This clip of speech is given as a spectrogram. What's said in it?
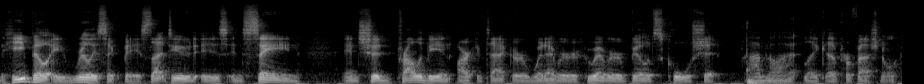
He built a really sick base. That dude is insane and should probably be an architect or whatever, whoever builds cool shit. I'm not like a professional.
